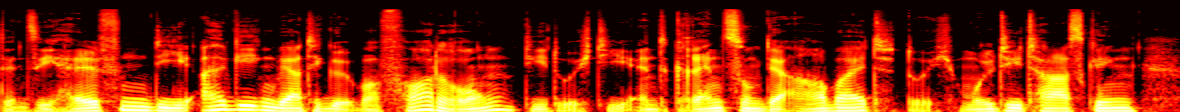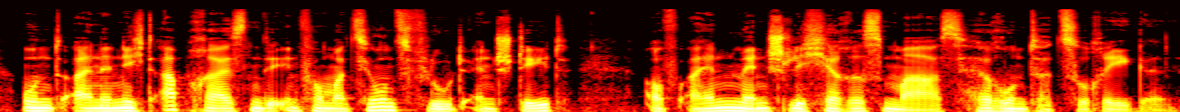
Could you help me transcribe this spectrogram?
Denn sie helfen, die allgegenwärtige Überforderung, die durch die Entgrenzung der Arbeit, durch Multitasking und eine nicht abreißende Informationsflut entsteht, auf ein menschlicheres Maß herunterzuregeln.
